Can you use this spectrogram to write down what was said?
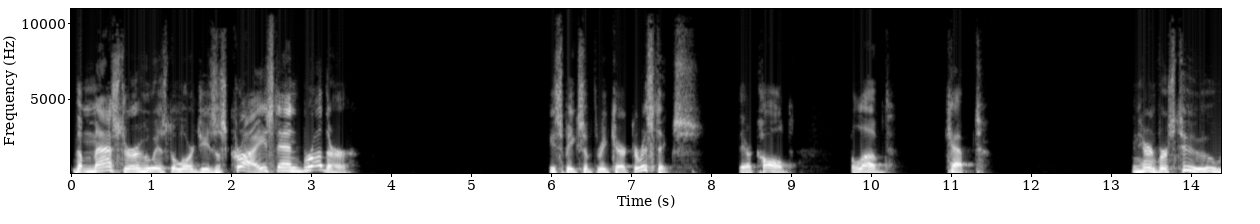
the master, who is the Lord Jesus Christ, and brother. He speaks of three characteristics. They are called beloved, kept. And here in verse 2,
